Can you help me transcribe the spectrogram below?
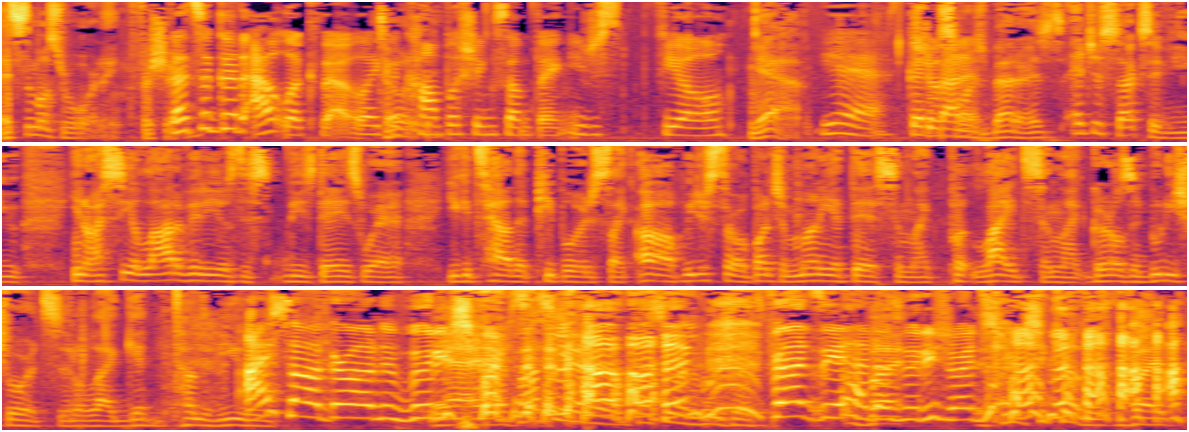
it's the most rewarding for sure That's a good outlook though. Like Totally. accomplishing something. You just feel yeah yeah, good about so it. much better. It's, it just sucks if you, you know, I see a lot of videos this, these days where you can tell that people are just like, oh, if we just throw a bunch of money at this and like put lights and like girls in booty shorts, it'll like get tons of views. I saw a girl in a booty Yeah, yeah, shorts. Francia- in that Francia had one. booty shorts. Had But those booty shorts She, she killed it, but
